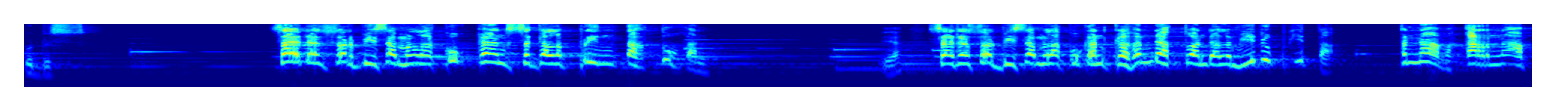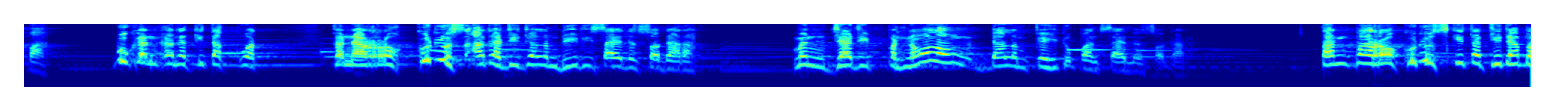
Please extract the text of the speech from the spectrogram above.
Kudus. Saya dan saudara bisa melakukan segala perintah Tuhan. Ya, saya dan saudara bisa melakukan kehendak Tuhan dalam hidup kita. Kenapa? Karena apa? Bukan karena kita kuat. Karena roh kudus ada di dalam diri saya dan saudara. Menjadi penolong dalam kehidupan saya dan saudara. Tanpa roh kudus kita tidak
